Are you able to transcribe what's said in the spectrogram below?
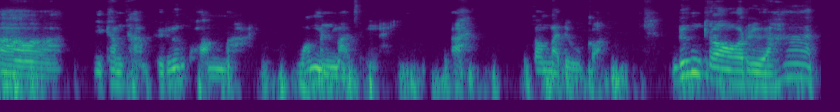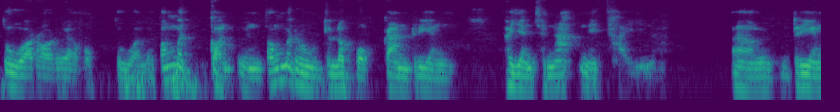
อ่าอีกคำถามคือเรื่องความหมายว่ามันมาจากไหนอะต้องมาดูก่อน เรื่องรอเรือห้าตัวรอเรือหกตัวเราต้องมาก่อนอื่นต้องมาดูระบบการเรียง พยัญชนะในไทยนะเรียง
